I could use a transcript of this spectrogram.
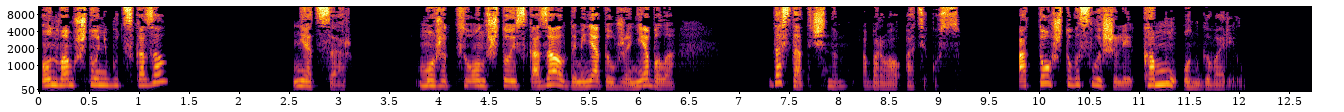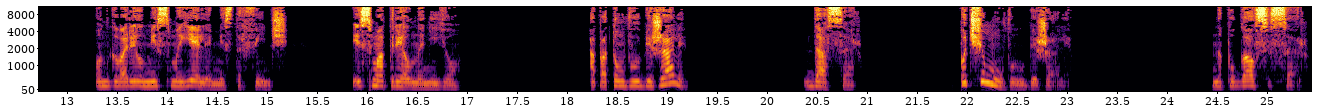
«Он вам что-нибудь сказал?» «Нет, сэр. Может, он что и сказал, да меня-то уже не было». «Достаточно», — оборвал Атикус. «А то, что вы слышали, кому он говорил?» Он говорил мисс Мэйеле, мистер Финч, и смотрел на нее. «А потом вы убежали?» «Да, сэр». «Почему вы убежали?» «Напугался, сэр».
